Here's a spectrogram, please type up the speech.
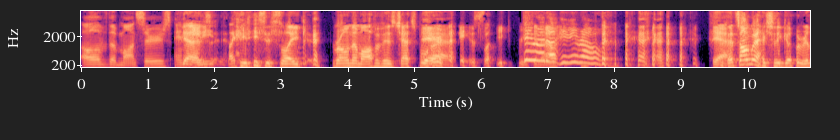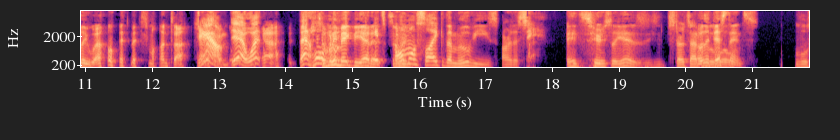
all of the monsters and Yeah, Hades, it's- like Hades is like throwing them off of his chessboard. Yeah. He's like hero out. hero. yeah. That song would actually go really well in this montage. Damn. Yeah. What Yeah. that whole Somebody mo- make the edit. it's Somebody- almost like the movies are the same. It seriously is. Starts out Go as the a little, distance. little,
